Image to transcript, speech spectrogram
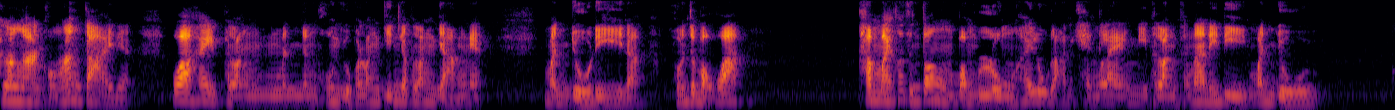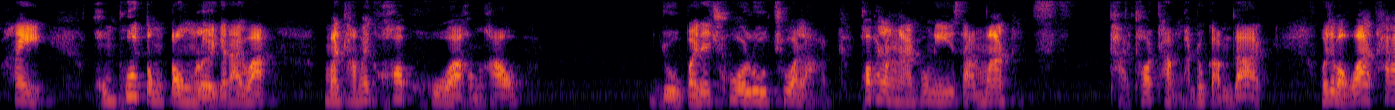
พลังงานของร่างกายเนี่ย ว่าให้พลังมันยังคงอยู่พลังยินกับพลังหยางเนี่ย มันอยู่ดีนะผมจะบอกว่าทำไมเขาถึงต้องบำรุงให้ลูกหลานแข็งแรงมีพลังทางหน้านี้ดี มันอยู่ให้ผมพูดตรงๆเลยก็ได้ว่า มันทำให้ครอบครัวของเขาอยู่ไปได้ชั่วลูกชั่วหลาน เพราะพลังงานพวกนี้สามารถถ่ายทอดทางพันธุกรรมได้ผมจะบอกว่าถ้า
